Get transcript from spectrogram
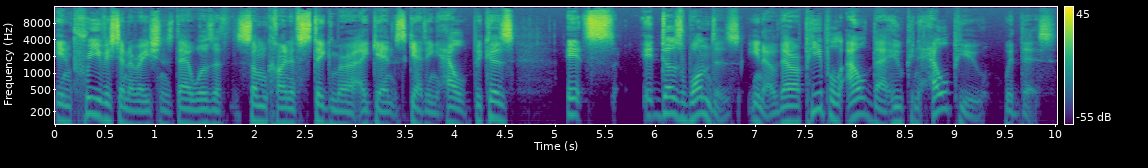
in previous generations there was a, some kind of stigma against getting help because it's it does wonders. You know, there are people out there who can help you with this.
